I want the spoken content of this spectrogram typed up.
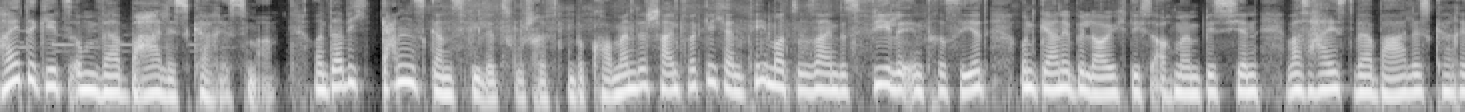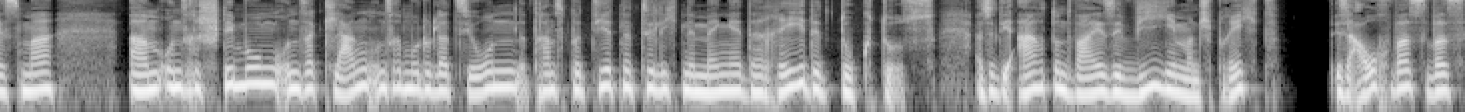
Heute geht's um verbales Charisma. Und da habe ich ganz, ganz viele Zuschriften bekommen. Das scheint wirklich ein Thema zu sein, das viele interessiert. Und gerne beleuchte ich es auch mal ein bisschen. Was heißt verbales Charisma? Ähm, unsere Stimmung, unser Klang, unsere Modulation transportiert natürlich eine Menge der Rededuktus. Also die Art und Weise, wie jemand spricht ist auch was, was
